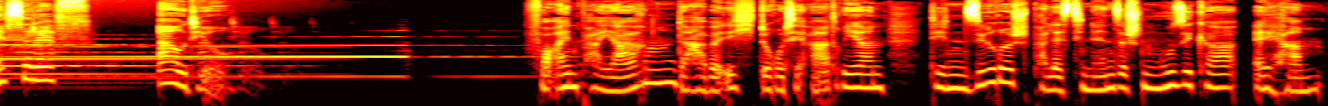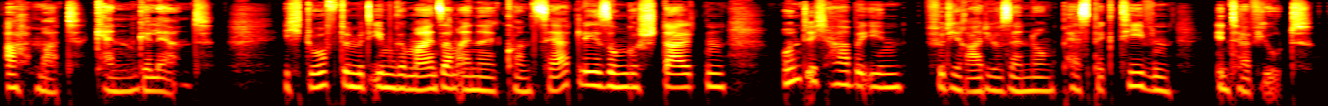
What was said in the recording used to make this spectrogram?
SRF Audio. Vor ein paar Jahren, da habe ich, Dorothee Adrian, den syrisch-palästinensischen Musiker Eham Ahmad kennengelernt. Ich durfte mit ihm gemeinsam eine Konzertlesung gestalten und ich habe ihn für die Radiosendung Perspektiven interviewt.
